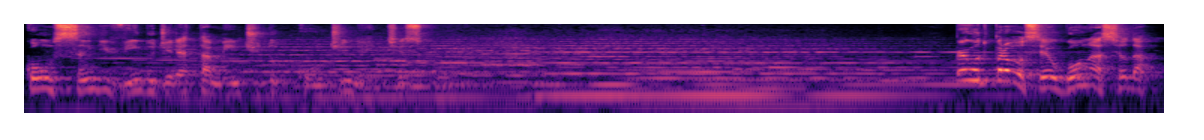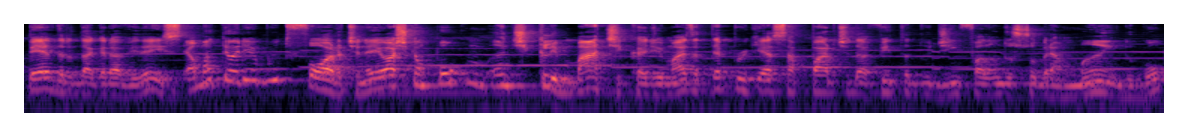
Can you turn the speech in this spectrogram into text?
com o sangue vindo diretamente do continente escuro. Pergunto pra você, o Gon nasceu da pedra da gravidez? É uma teoria muito forte, né? Eu acho que é um pouco anticlimática demais. Até porque essa parte da fita do Jin falando sobre a mãe do Gon.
